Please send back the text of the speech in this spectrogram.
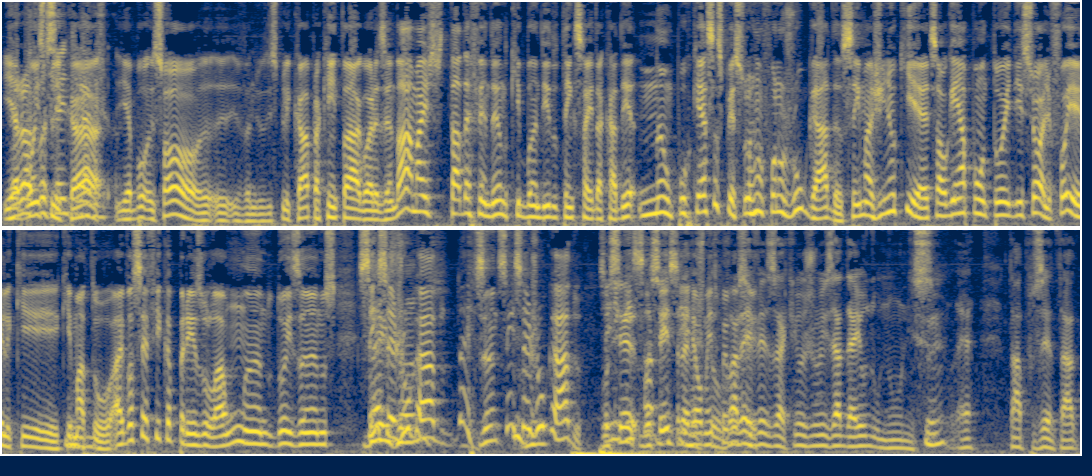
e é bom explicar, e é bom, só, Ivanildo, explicar para quem está agora dizendo, ah, mas está defendendo que bandido tem que sair da cadeia. Não, porque essas pessoas não foram julgadas. Você imagina o que é. Se alguém apontou e disse, olha, foi ele que, que uhum. matou. Aí você fica preso lá um ano, dois anos, sem dez ser anos. julgado. Dez anos sem uhum. ser julgado. Você, você se realmente foi várias você. vezes aqui o juiz Adaildo Nunes, né? Está aposentado.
